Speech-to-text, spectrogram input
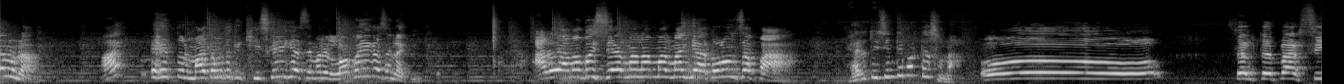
জানো না? আয়, এ, তোর মাথা মতো কি খিস খেয়ে গেছে? মানে লক হয়ে গেছে নাকি? আরে, আমাকে ওই চেয়ারম্যান আমার মাইয়া দলন চাপা। হ্যাঁ তুই চিনতে পারতাছ না? ও শুনতে পারছি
